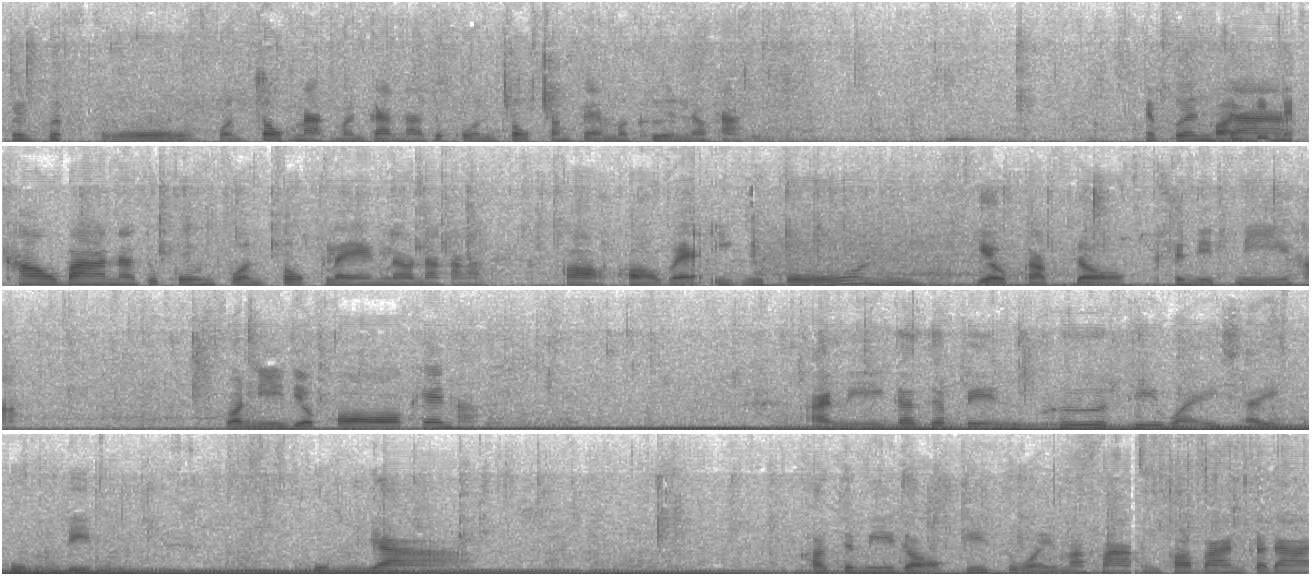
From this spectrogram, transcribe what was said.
เพื่อนๆโอ้ฝนตกหนักเหมือนกันนะทุกคนตกตั้งแต่เมื่อคืนแล้วค่ะแอปเปิลก่อนที่แม่ เข้าบ้านนะทุกคนฝนตกแรงแล้วนะคะ ก็ขอแวะอีกทุกคนเกี่ยวกับดอกชนิดนี้ค่ะ วันนี้เดี๋ยวพอแค่ค่ะอันนี้ก็จะเป็นพืชที่ไว้ใช้คุมดิน คุมหญ้า เขาจะมีดอกที่สวยมากๆคุณพ่อบ้านก็ได้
